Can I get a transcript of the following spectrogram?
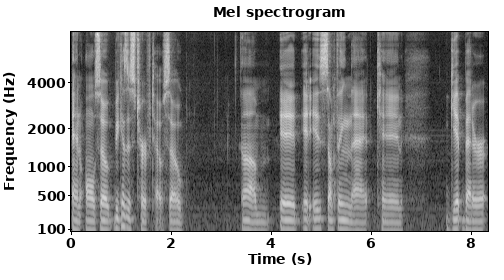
And also because it's turf toe so Um, it it is something that can get better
